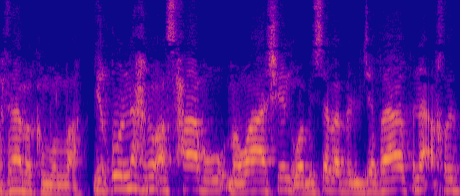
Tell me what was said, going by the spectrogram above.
أثابكم الله. يقول نحن أصحاب مواش وبسبب الجفاف نأخذ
